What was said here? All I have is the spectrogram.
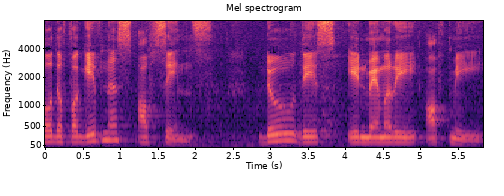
for the forgiveness of sins. Do this in memory of me.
